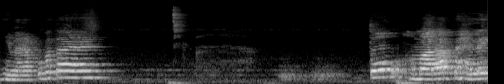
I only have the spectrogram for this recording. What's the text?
ये मैंने आपको बताया है। तो हमारा पहले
